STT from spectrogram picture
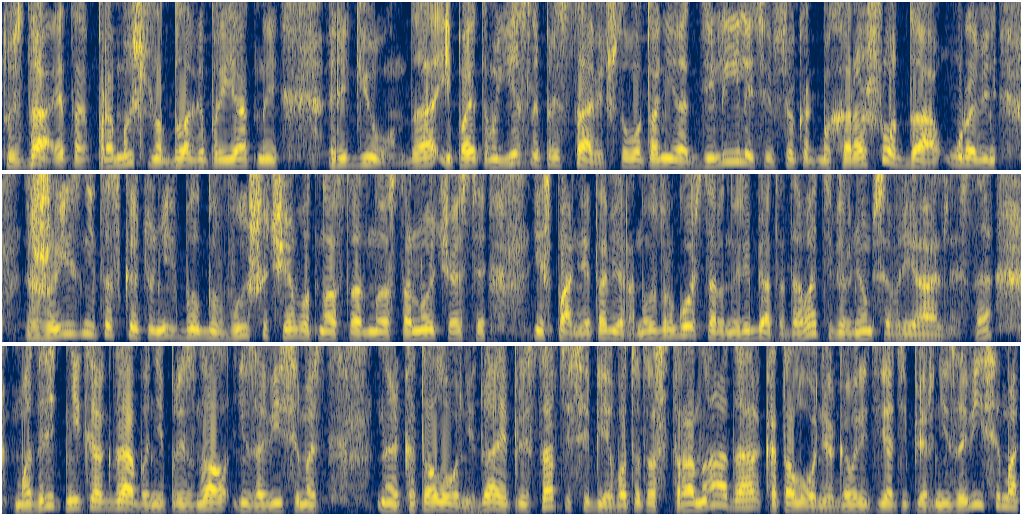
То есть, да, это промышленно благоприятный регион, да, и поэтому, если представить, что вот они отделились, и все как бы хорошо, да, уровень жизни, так сказать, у них был бы выше, чем вот на, остальной части Испании, это верно. Но, с другой стороны, ребята, давайте вернемся в реальность, да. Мадрид никогда бы не признал независимость э, Каталонии, да, и представьте себе, вот эта страна, да, Каталония, говорит, я теперь независима,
